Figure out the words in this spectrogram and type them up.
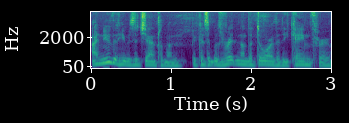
I knew that he was a gentleman because it was written on the door that he came through.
